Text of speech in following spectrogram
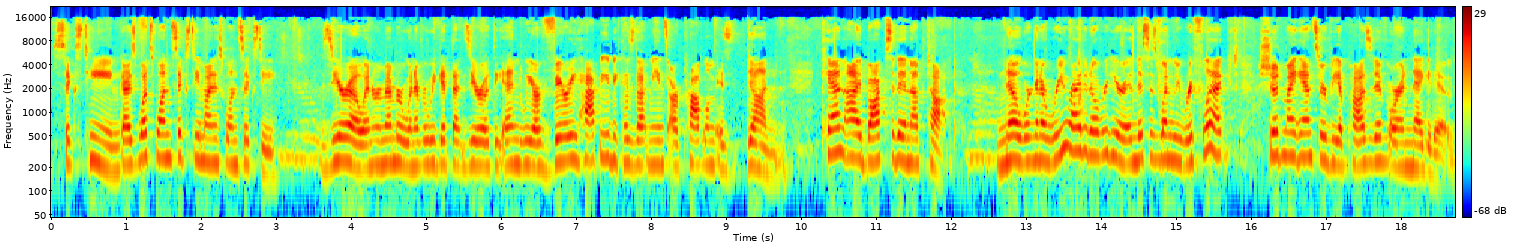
16. Guys, what's 160 minus 160? Zero. And remember, whenever we get that zero at the end, we are very happy because that means our problem is done. Can I box it in up top? No. No, we're going to rewrite it over here. And this is when we reflect should my answer be a positive or a negative?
